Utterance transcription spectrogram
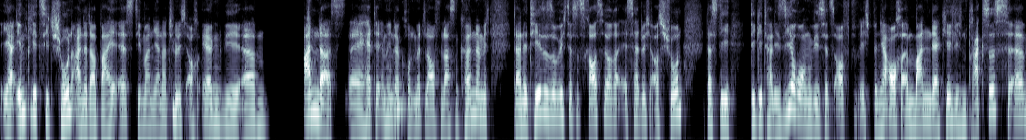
ja implizit schon eine dabei ist, die man ja natürlich auch irgendwie ähm, anders äh, hätte im mhm. Hintergrund mitlaufen lassen können. Nämlich deine These, so wie ich das jetzt raushöre, ist ja durchaus schon, dass die Digitalisierung, wie es jetzt oft, ich bin ja auch Mann der kirchlichen Praxis, äh,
